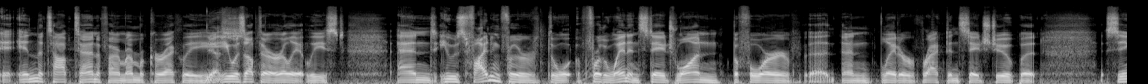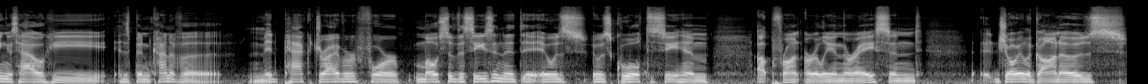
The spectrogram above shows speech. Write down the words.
in the top ten, if I remember correctly. He- He was up there early, at least, and he was fighting for the for the win in stage one before, uh, and later wrecked in stage two. But seeing as how he has been kind of a mid-pack driver for most of the season, it, it was it was cool to see him up front early in the race, and Joey Logano's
